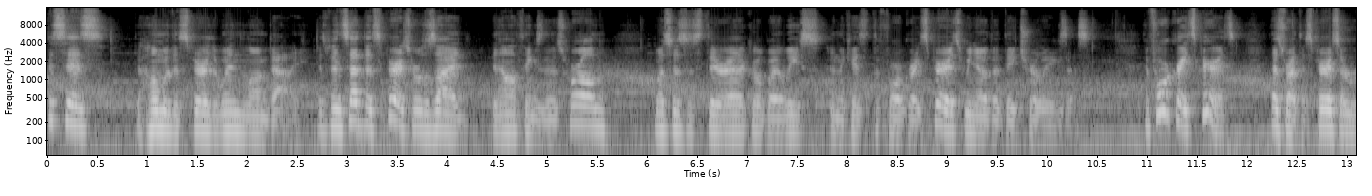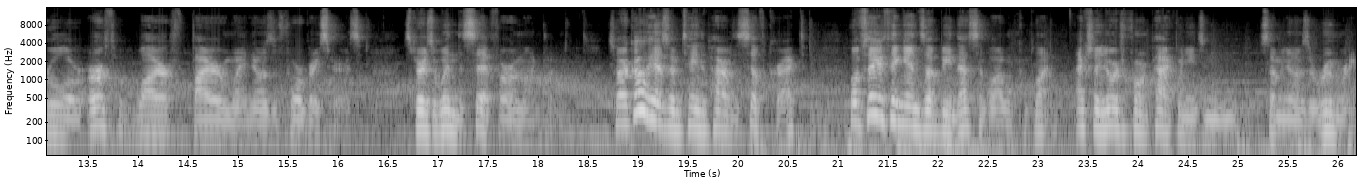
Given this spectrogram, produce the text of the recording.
This is the home of the Spirit of the Wind, Lone Valley. It's been said that spirits reside in all things in this world. Much as this is theoretical, but at least in the case of the four great spirits, we know that they truly exist. The four great spirits? That's right, the spirits that rule over earth, water, fire, and wind, known as the four great spirits. The spirits of wind, the Sylph, are among them. So our goal here is to obtain the power of the Sylph, correct? Well, if everything ends up being that simple, I won't complain. Actually, in order to form a pact, we need to something known as a rune ring.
